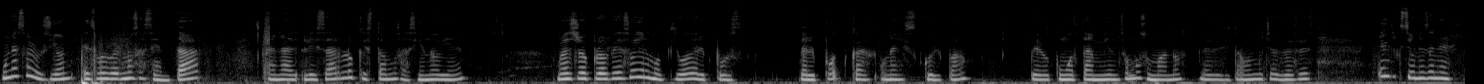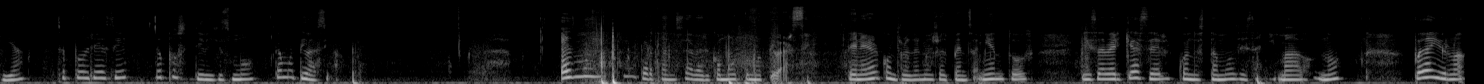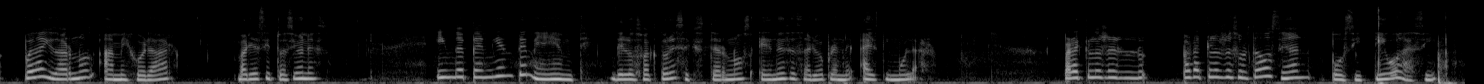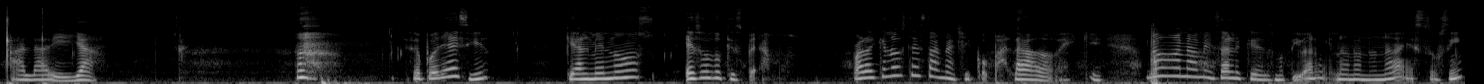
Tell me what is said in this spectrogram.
una solución es volvernos a sentar, analizar lo que estamos haciendo bien nuestro progreso y el motivo del, post, del podcast, una disculpa, pero como también somos humanos, necesitamos muchas veces inyecciones de energía, se podría decir, de positivismo, de motivación. Es muy importante saber cómo automotivarse, tener el control de nuestros pensamientos y saber qué hacer cuando estamos desanimados, ¿no? Puede ayudarnos, a mejorar varias situaciones. Independientemente de los factores externos es necesario aprender a estimular. Para que los, para que los resultados sean positivos así, a la ya. Ah, se podría decir que al menos eso es lo que esperamos. Para que no estés tan achicopalado de que no, no me sale que desmotivarme. No, no, no, nada de eso, ¿sí?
